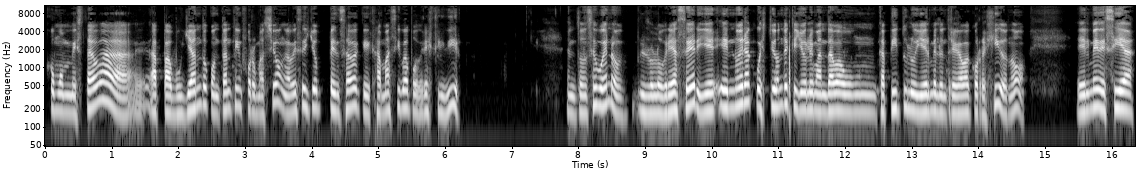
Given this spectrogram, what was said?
como me estaba eh, apabullando con tanta información, a veces yo pensaba que jamás iba a poder escribir. Entonces, bueno, lo logré hacer y eh, no era cuestión de que yo le mandaba un capítulo y él me lo entregaba corregido, no. Él me decía,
